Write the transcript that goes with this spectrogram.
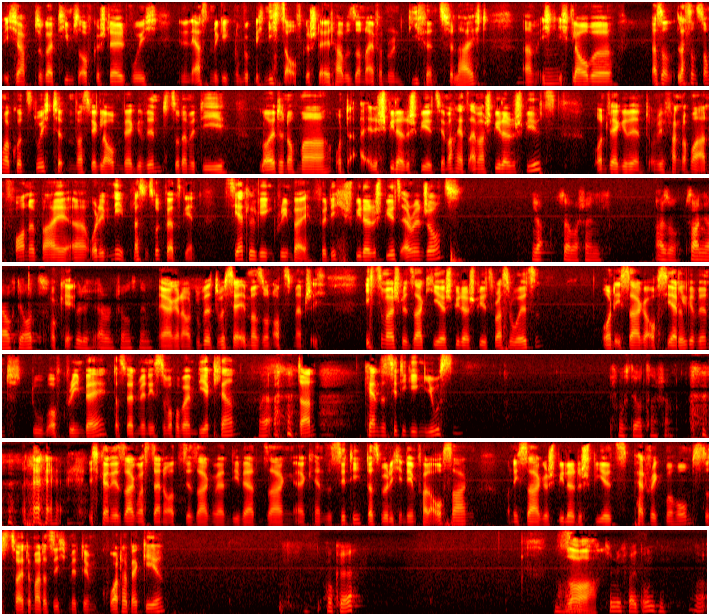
ich habe sogar Teams aufgestellt, wo ich in den ersten Begegnungen wirklich nichts aufgestellt habe, sondern einfach nur eine Defense vielleicht. Ähm, ich, Mhm. ich glaube, lass uns, lass uns nochmal kurz durchtippen, was wir glauben, wer gewinnt, so damit die Leute nochmal und äh, Spieler des Spiels. Wir machen jetzt einmal Spieler des Spiels und wer gewinnt. Und wir fangen nochmal an vorne bei, äh, oder nee, lass uns rückwärts gehen. Seattle gegen Green Bay. Für dich Spieler des Spiels Aaron Jones? Ja, sehr wahrscheinlich. Also, sagen ja auch die Odds. Okay. Würde ich Aaron Jones nehmen. Ja, genau. Du bist, du bist ja immer so ein Odds-Mensch. Ich, ich zum Beispiel sage hier Spieler des Spiels Russell Wilson. Und ich sage auch Seattle gewinnt. Du auf Green Bay. Das werden wir nächste Woche beim Bier klären. Ja, Dann Kansas City gegen Houston. ich muss die Odds anschauen. ich kann dir sagen, was deine Odds dir sagen werden. Die werden sagen äh, Kansas City. Das würde ich in dem Fall auch sagen. Und ich sage Spieler des Spiels Patrick Mahomes. Das zweite Mal, dass ich mit dem Quarterback gehe. Okay. So. Aha, Ziemlich weit unten. Ja.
